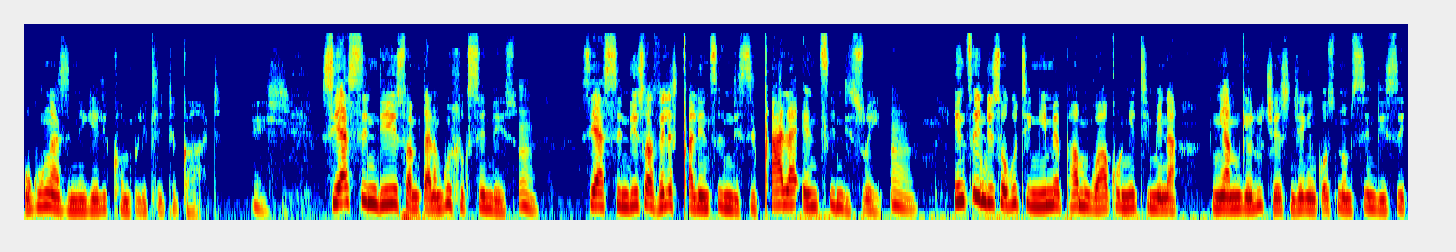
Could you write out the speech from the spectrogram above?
ukungazinikeli completely to God. Eish. Siyasindiswa mntana mkuhle ukusindiswa. Siyasindiswa vele siqala insindi siqala entsindisweni. Insindiso ukuthi ngime phambi kwakho ngithi mina ngiyamkela uJesu njengenkosi nomsindisi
